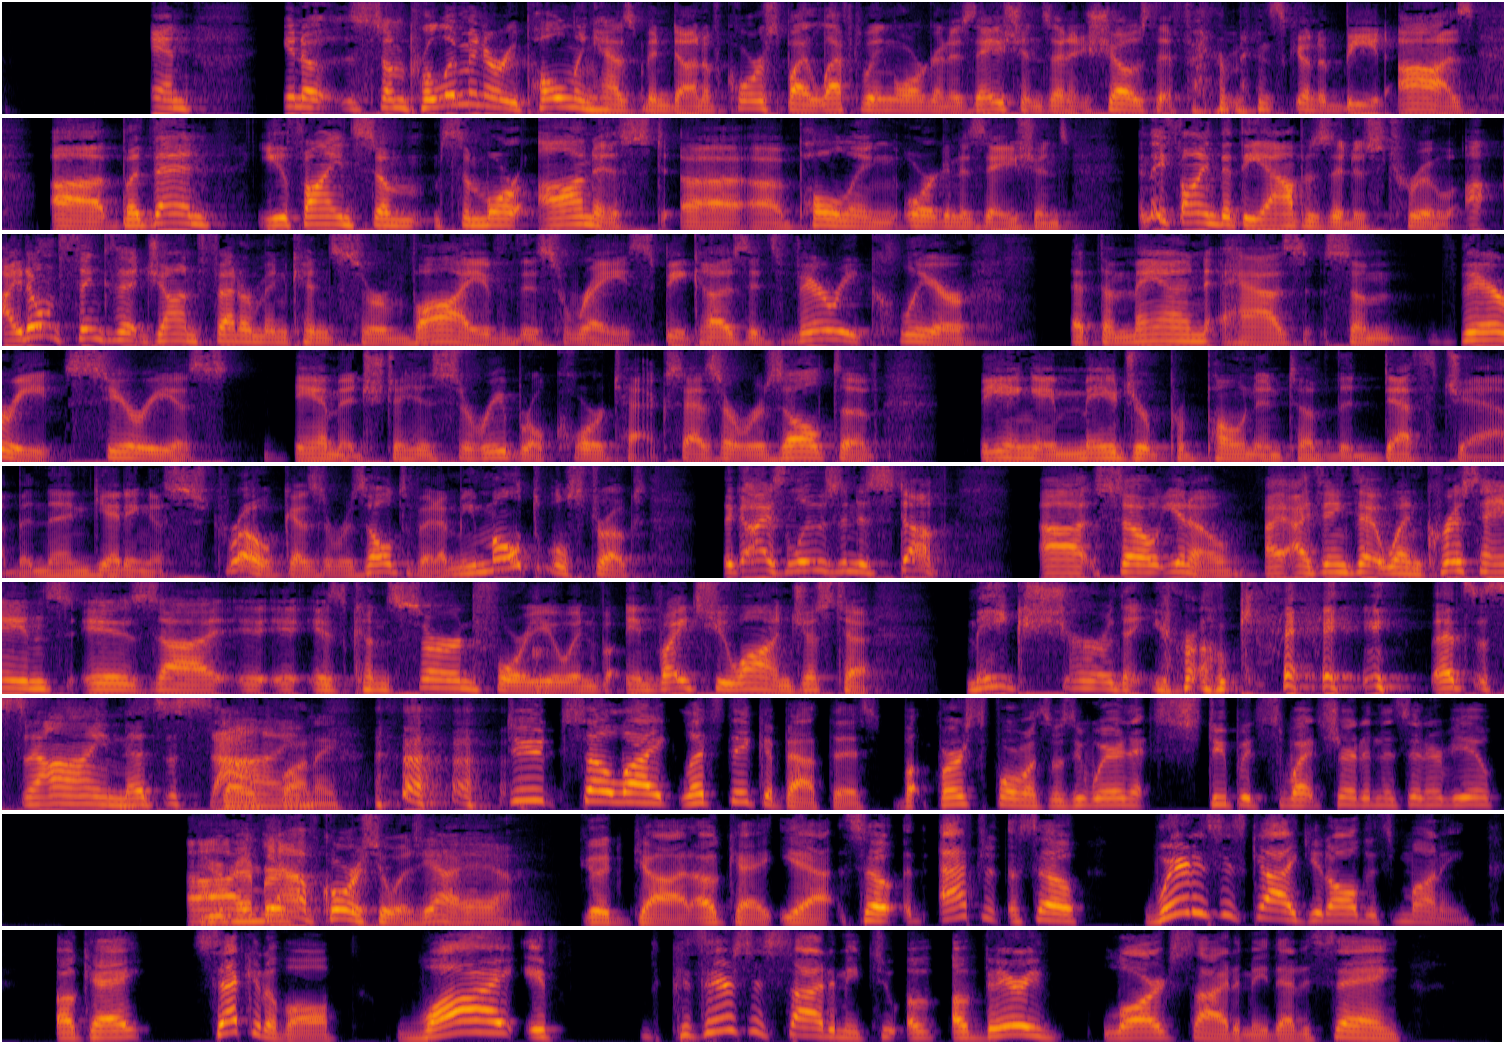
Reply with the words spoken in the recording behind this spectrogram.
And you know, some preliminary polling has been done, of course, by left wing organizations, and it shows that Fetterman's going to beat Oz. Uh, but then you find some some more honest uh, uh, polling organizations, and they find that the opposite is true. I, I don't think that John Fetterman can survive this race because it's very clear that the man has some very serious damage to his cerebral cortex as a result of being a major proponent of the death jab and then getting a stroke as a result of it. I mean, multiple strokes. The guy's losing his stuff. Uh, so you know, I, I, think that when Chris Haynes is uh, is concerned for you and invites you on just to make sure that you're okay, that's a sign. That's a sign. So funny, dude. So like, let's think about this. But first and foremost, was he wearing that stupid sweatshirt in this interview? You uh, remember? Yeah, of course it was. Yeah, yeah, yeah. Good God. Okay, yeah. So after, so where does this guy get all this money? Okay. Second of all, why if because there's this side of me too, a, a very large side of me that is saying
